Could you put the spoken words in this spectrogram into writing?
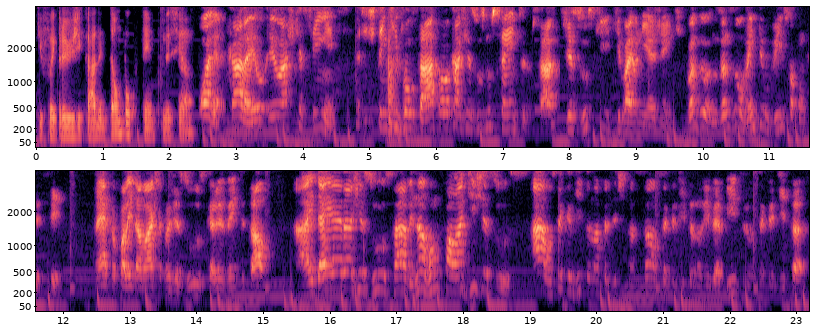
que foi prejudicado em tão pouco tempo nesse ano? Olha, cara, eu, eu acho que assim, a gente tem que voltar a colocar Jesus no centro, sabe? Jesus que, que vai unir a gente. Quando nos anos 90 eu vi isso acontecer né, que eu falei da Marcha para Jesus, que era o evento e tal, a ideia era Jesus, sabe? Não, vamos falar de Jesus. Ah, você acredita na predestinação, você acredita no livre-arbítrio, você acredita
